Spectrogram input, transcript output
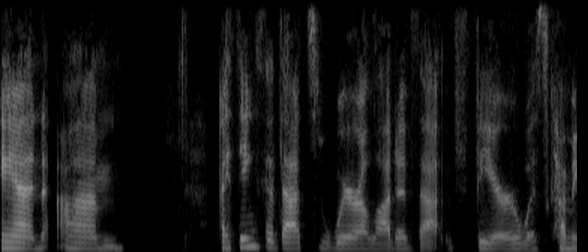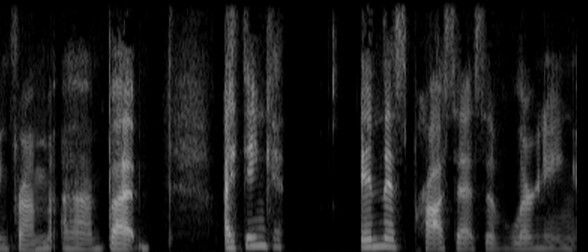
And um, I think that that's where a lot of that fear was coming from. Um, but I think in this process of learning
